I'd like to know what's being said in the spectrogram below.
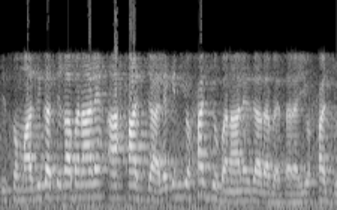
اس کو ماضی کا سگا بنا لیں احجا لیکن یو حج بنا لیں، زیادہ بہتر ہے۔ یو حج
